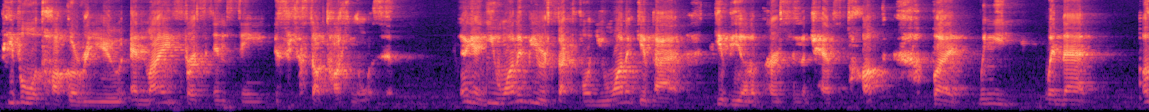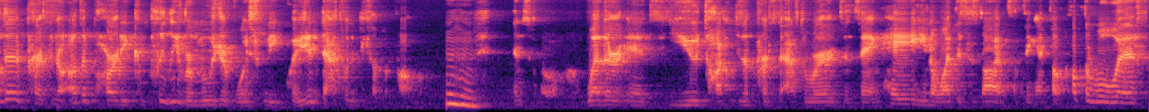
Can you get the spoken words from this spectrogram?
people will talk over you, and my first instinct is to just stop talking and listen. And again, you want to be respectful and you want to give that give the other person a chance to talk, but when you when that other person or other party completely removes your voice from the equation, that's when it becomes a problem. Mm-hmm. And so whether it's you talking to the person afterwards and saying, hey, you know what, this is not something I felt comfortable with,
